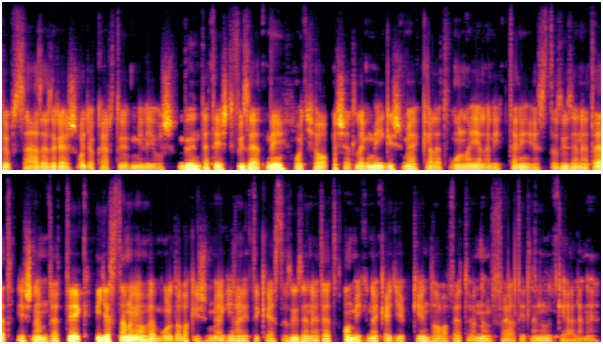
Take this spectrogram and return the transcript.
több százezeres vagy akár több milliós büntetést fizetni, hogyha esetleg mégis meg kellett volna jeleníteni ezt az üzenetet, és nem tették. Így aztán olyan weboldalak is megjelenítik ezt az üzenetet, amiknek egyébként alapvetően nem feltétlenül kellene.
